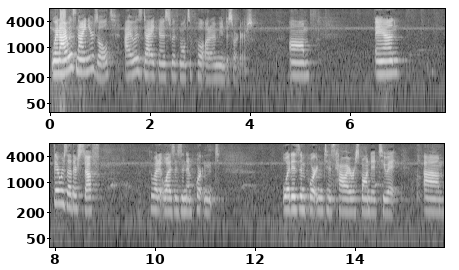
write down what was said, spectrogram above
when I was nine years old, I was diagnosed with multiple autoimmune disorders. Um, and there was other stuff. What it was isn't important. What is important is how I responded to it. Um,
